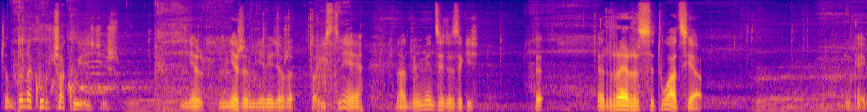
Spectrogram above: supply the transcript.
Czemu to na kurczaku jeździsz? Nie, nie, żebym nie wiedział, że to istnieje. Nawet mniej więcej to jest jakiś e, rare sytuacja. Okej.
